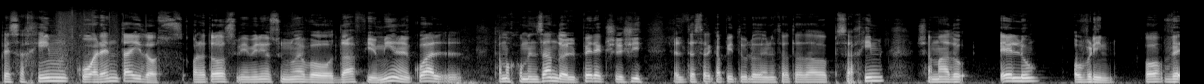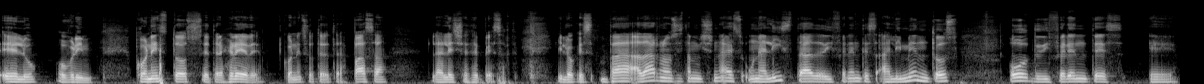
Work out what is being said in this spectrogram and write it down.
Pesajim 42. Hola a todos, bienvenidos a un nuevo Daf Yomi en el cual estamos comenzando el Perek Shlishi, el tercer capítulo de nuestro tratado Pesajim llamado Elu Ovrim o Ve'elu Ovrim. Con esto se transgrede, con eso te traspasa las leyes de Pesaj. Y lo que va a darnos esta misión es una lista de diferentes alimentos o de diferentes eh,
